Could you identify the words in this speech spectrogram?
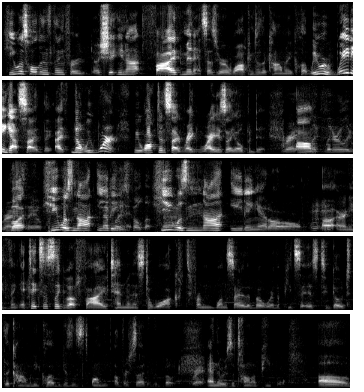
he was holding this thing for uh, shit you not five minutes as we were walking to the comedy club. We were waiting outside. The, I no, we weren't. We walked inside right right as they opened it. Right. Um, like literally right. as but they opened he it. was not That eating place it. filled up He fast. was not eating at all uh, or anything. It takes us like about five ten minutes to walk from one side of the boat where the pizza is to go to the comedy club because it's on the other side of the boat. Right. And there was a ton of people. Uh,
